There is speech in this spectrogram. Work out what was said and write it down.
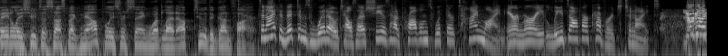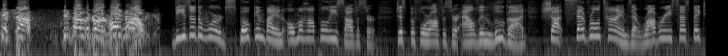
fatally shoots a suspect. Now police are saying what led up to the gunfire. Tonight, the victim's widow tells us she has had problems with their timeline. Aaron Murray leads off our coverage tonight. You're gonna get shot! Get out of the car right now! These are the words spoken by an Omaha police officer just before Officer Alvin Lugod shot several times at robbery suspect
